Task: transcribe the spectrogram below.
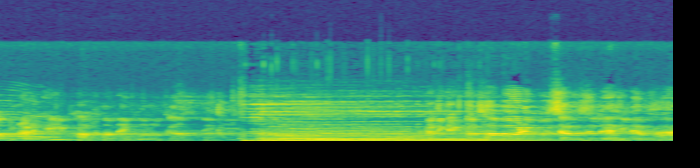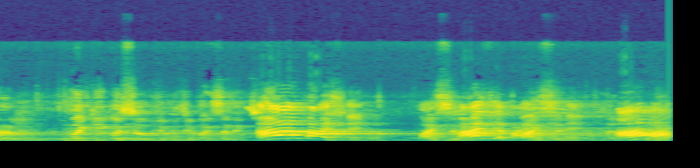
আপোনাৰ এই ভাষণে কোনো কাম নিদিয়ে গতিকে কথাবোৰ বুজা বুজিলে আহিলে ভালো। মই কি কৈছো আপুনি বুজি পাইছে। নেকি পাইছে পাইছে পাইছে পাইছে আহ,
